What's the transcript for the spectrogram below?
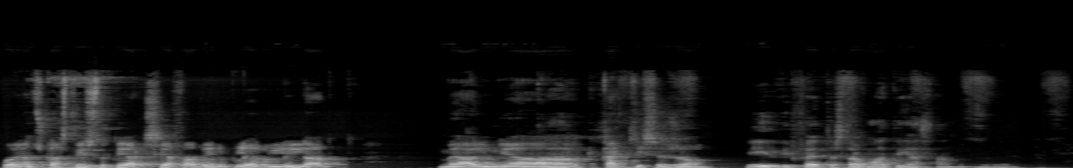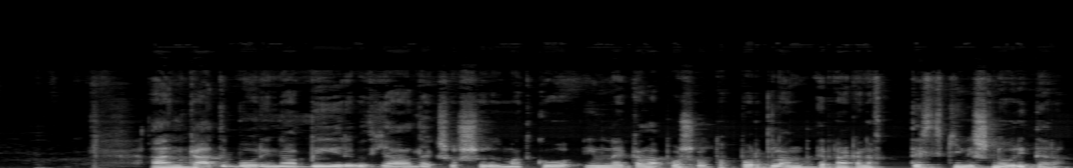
Μπορεί να τους κοστίσει το τι αξία θα δίνει πλέον ο Lillard με άλλη μια κακή σεζόν. Ήδη φέτος τραυματίας θα είναι. αν κάτι μπορεί να μπει ρε παιδιά εντάξει ως ερωτηματικό είναι κατά πόσο το Portland έπρεπε να κάνει αυτές τις κινήσεις νωρίτερα.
